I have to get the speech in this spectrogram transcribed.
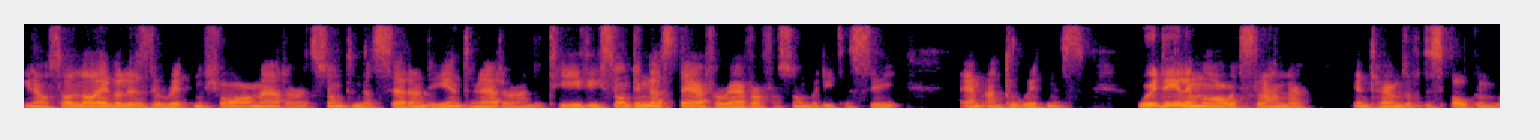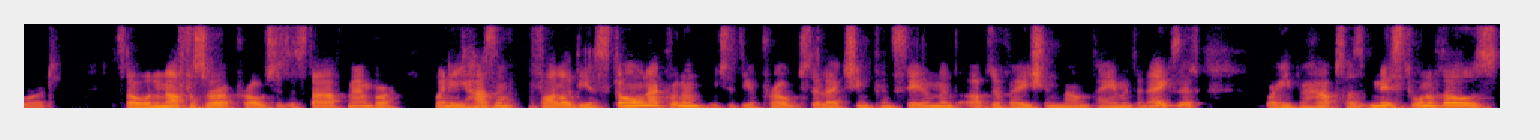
You know, so libel is the written format, or it's something that's said on the internet or on the TV, something that's there forever for somebody to see um, and to witness. We're dealing more with slander in terms of the spoken word. So when an officer approaches a staff member, when he hasn't followed the ASCONE acronym, which is the approach, selection, concealment, observation, non-payment, and exit, where he perhaps has missed one of those,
